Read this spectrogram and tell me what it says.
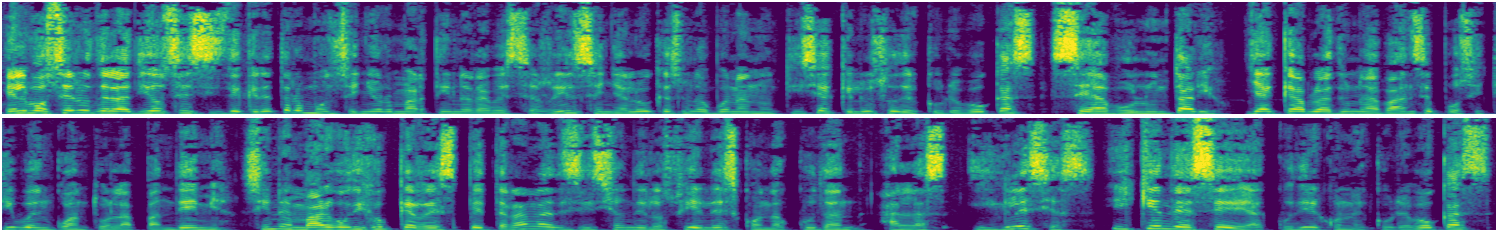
El vocero de la diócesis de Querétaro, Monseñor Martín Árabe Cerril, señaló que es una buena noticia que el uso del cubrebocas sea voluntario, ya que habla de un avance positivo en cuanto a la pandemia. Sin embargo, dijo que respetarán la decisión de los fieles cuando acudan a las iglesias y quien desee acudir con el cubrebocas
